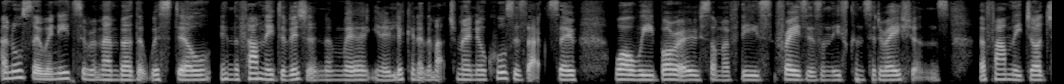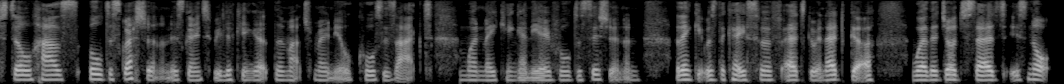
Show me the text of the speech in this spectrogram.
And also we need to remember that we're still in the family division and we're, you know, looking at the Matrimonial Causes Act. So while we borrow some of these phrases and these considerations, a family judge still has full discretion and is going to be looking at the Matrimonial Causes Act when making any overall decision. And I think it was the case of Edgar and Edgar, where the judge said it's not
